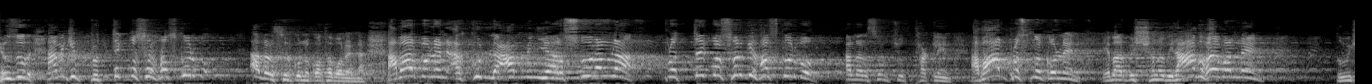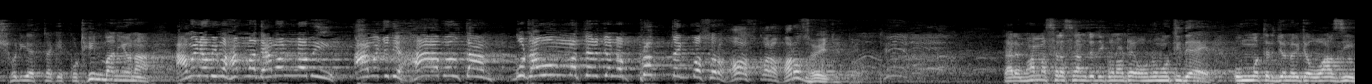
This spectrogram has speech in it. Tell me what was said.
হুজুর, আমি কি প্রত্যেক বছর হজ করব? আল্লাহ রসুল কোনো কথা বলেন না। আবার বলেন আকুল্লা আমিন আল্লাহ প্রত্যেক বছর কি করব? আল্লাহ রসুল চুপ থাকলেন, আবার প্রশ্ন করলেন, এবার বিশ্বনবী রাগ হয়ে বললেন, তুমি শরীয়তটাকে কঠিন বানিও না। আমি নবী মোহাম্মদ এমন নবী, আমি যদি হা বলতাম, গোটা উম্মতের জন্য প্রত্যেক বছর হজ করা ফরজ হয়ে যেত। তাহলে মোহাম্মদ সাল্লাহাম যদি কোনোটা অনুমতি দেয়, উম্মতের জন্য এটা ওয়াজিব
